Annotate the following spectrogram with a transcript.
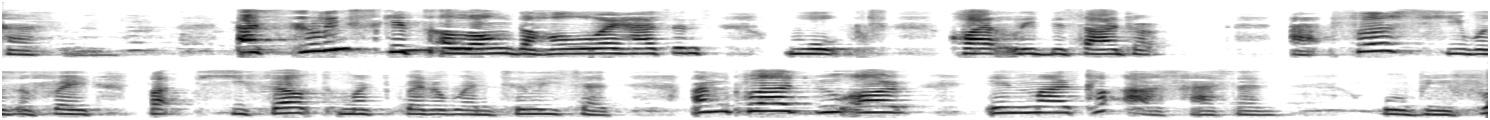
Hassan. As Tilly skipped along the hallway, Hassan walked quietly beside her. At first he was afraid, but he felt much better when Tilly said, I'm glad you are in my class, Hassan. We'll be fr-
